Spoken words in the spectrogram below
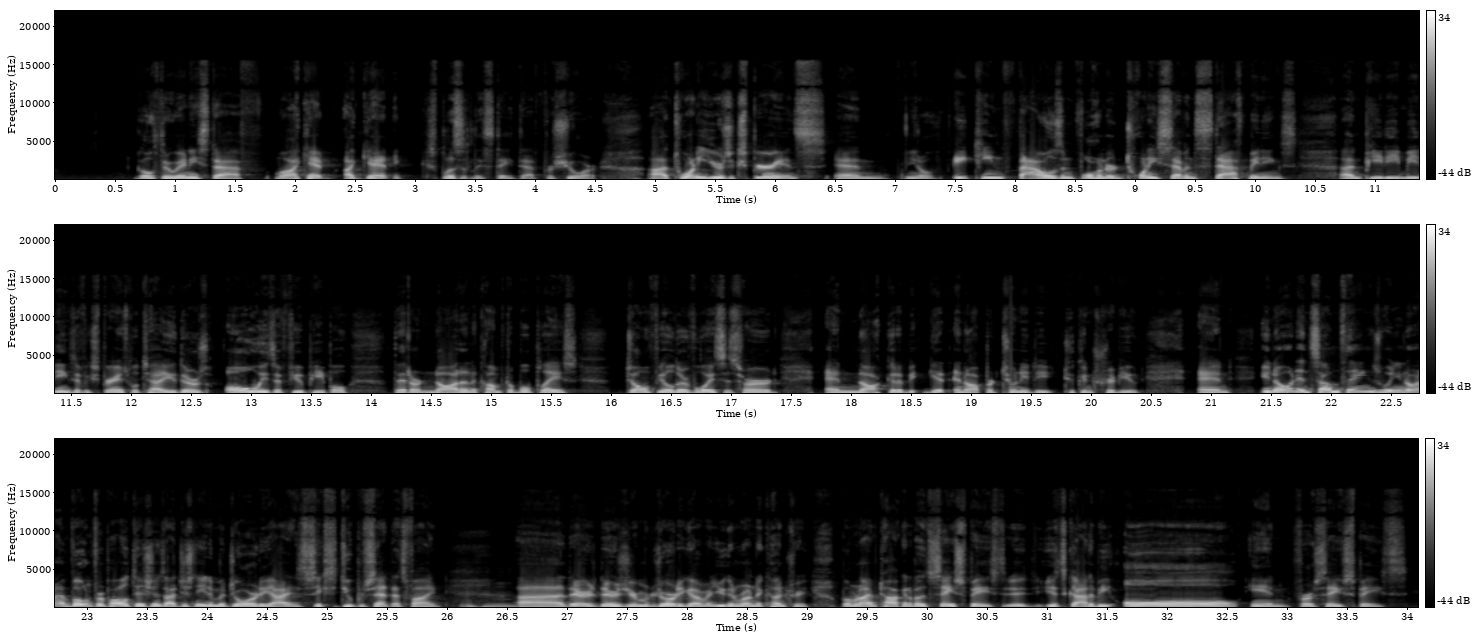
go through any staff. Well, I can't I can't explicitly state that for sure. Uh, 20 years experience and you know 18,427 staff meetings and PD meetings of experience will tell you there's always a few people that are not in a comfortable place, don't feel their voices heard and not going to get an opportunity to contribute. And you know what? In some things, when you know what I'm voting for politicians, I just need a majority. I 62%, that's fine. Mm-hmm. Uh, there, there's your majority government. You can run the country. But when I'm talking about safe space, it, it's got to be all in for a safe space.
